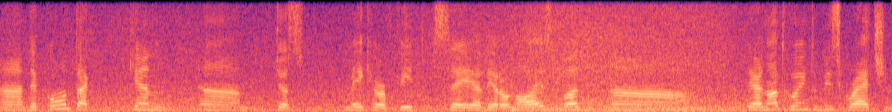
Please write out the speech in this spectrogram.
uh, the contact can um, just make your feet say a little noise, but um, they're not going to be scratching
